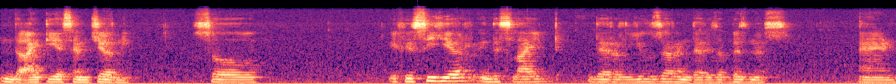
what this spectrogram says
in the ITSM journey. So if you see here in the slide there is a user and there is a business. And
